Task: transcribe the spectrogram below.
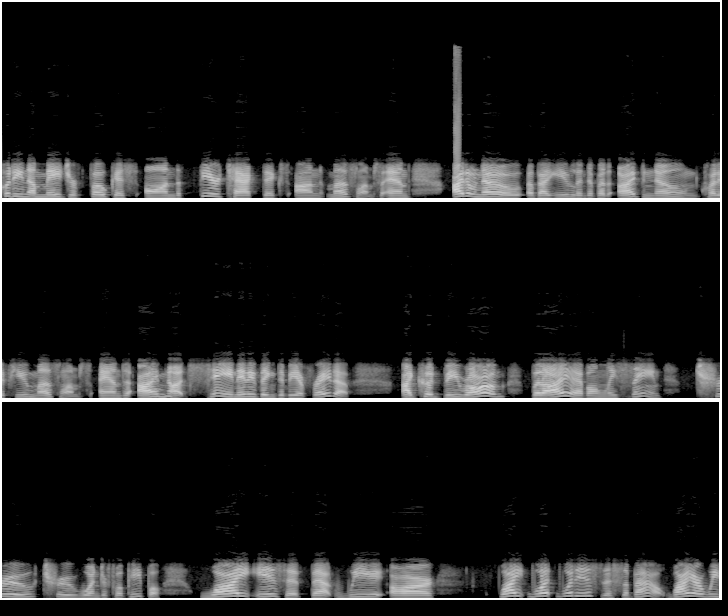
putting a major focus on the fear tactics on Muslims. And I don't know about you, Linda, but I've known quite a few Muslims, and I'm not seeing anything to be afraid of. I could be wrong, but I have only seen true, true, wonderful people. Why is it that we are why what what is this about? Why are we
